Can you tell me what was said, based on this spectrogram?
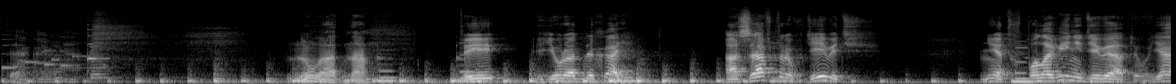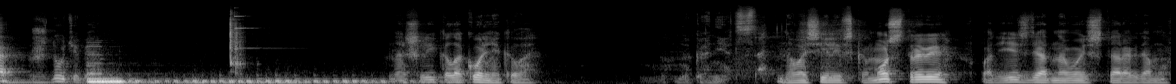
Так. Ну, ладно. Ты, Юра, отдыхай. А завтра в девять... Нет, в половине девятого я жду тебя. Нашли Колокольникова. Ну, наконец-то. На Васильевском острове в подъезде одного из старых домов.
